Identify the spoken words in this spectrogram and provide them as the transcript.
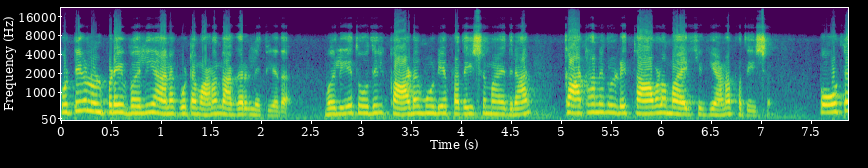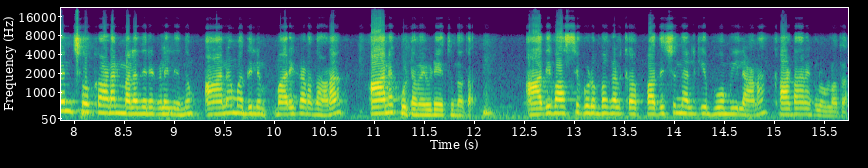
കുട്ടികൾ ഉൾപ്പെടെ വലിയ ആനക്കൂട്ടമാണ് നഗറിലെത്തിയത്. വലിയ തോതിൽ കാട് മൂടിയ പ്രദേശമായതിനാൽ കാട്ടാനകളുടെ താവളമായിരിക്കുകയാണ് പ്രദേശം. പോട്ടൻ ചോക്കാടൻ മലനിരകളിൽ നിന്നും ആനമതിലും മറികടന്നാണ് ആനക്കൂട്ടം ഇവിടെ എത്തുന്നത്. ആദിവാസി കുടുംബങ്ങൾക്ക് പതിച്ചു നൽകിയ ഭൂമിയിലാണ് കാട്ടാനകളുള്ളത്.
